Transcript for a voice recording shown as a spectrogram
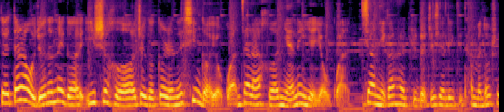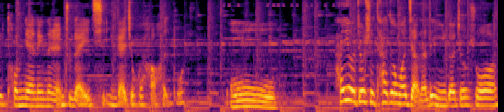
对，当然，我觉得那个一是和这个个人的性格有关，再来和年龄也有关。像你刚才举的这些例子，他们都是同年龄的人住在一起，应该就会好很多。哦，还有就是他跟我讲的另一个，就是说，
